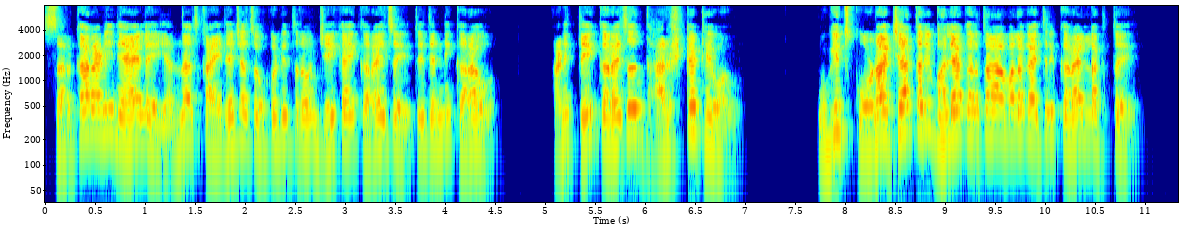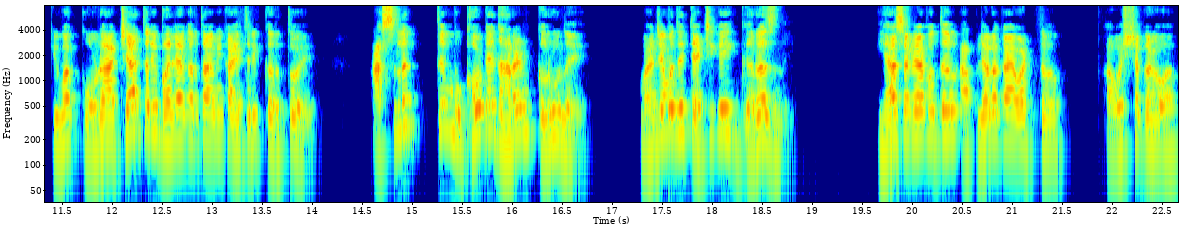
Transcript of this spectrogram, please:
सरकार आणि न्यायालय यांनाच कायद्याच्या चौकटीत राहून जे काही करायचंय ते त्यांनी करावं. आणि ते करायचं धार्ष्ट ठेवावं. उगीच कोणाच्या तरी भल्याकरता आम्हाला काहीतरी करायला लागतंय किंवा कोणाच्या तरी भल्याकरता आम्ही काहीतरी करतोय. असलं ते मुखवटे धारण करू नये. माझ्यामध्ये त्याची काही गरज नाही. या सगळ्याबद्दल आपल्याला काय वाटतं? अवश्य कळवा.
